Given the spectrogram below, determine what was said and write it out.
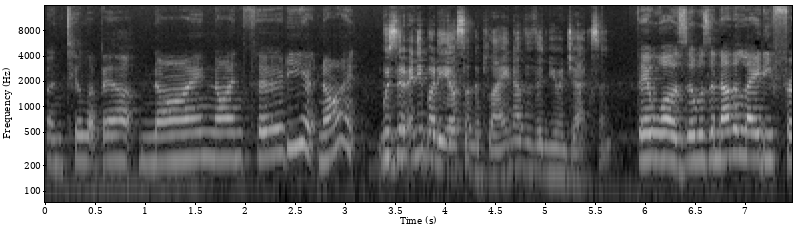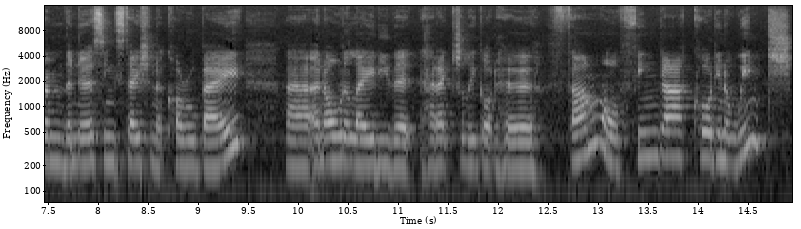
until about nine nine thirty at night. Was there anybody else on the plane other than you and Jackson? There was there was another lady from the nursing station at Coral Bay, uh, an older lady that had actually got her thumb or finger caught in a winch,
